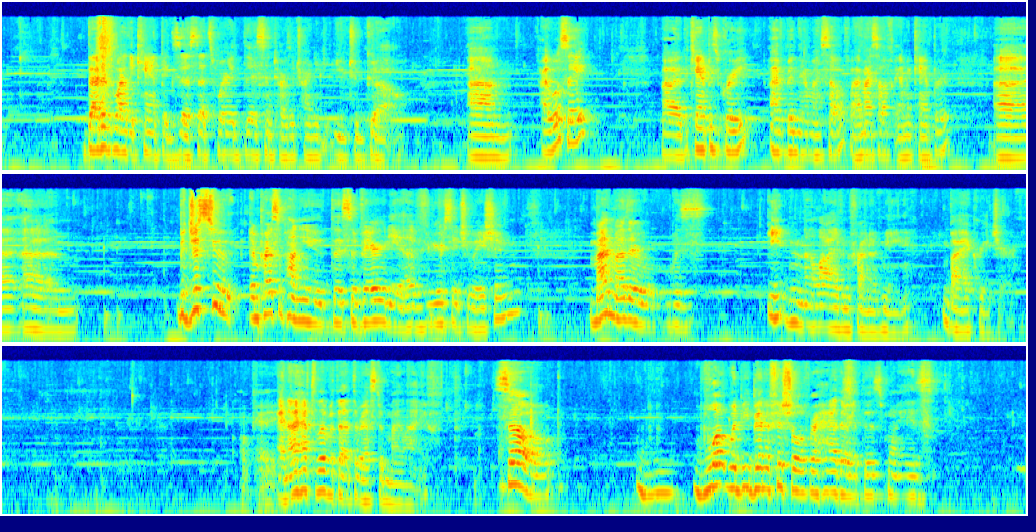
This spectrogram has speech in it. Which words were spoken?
That is why the camp exists. That's where the centaurs are trying to get you to go. Um, I will say, uh, the camp is great. I've been there myself. I myself am a camper. Uh, um, but just to impress upon you the severity of your situation, my mother was eaten alive in front of me by a creature. Okay. and I have to live with that the rest of my life. So, what would be beneficial for Heather at this point is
